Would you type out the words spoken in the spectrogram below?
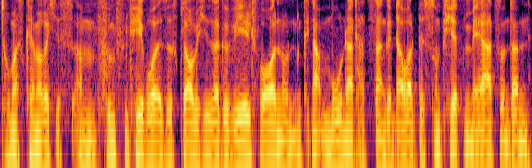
Thomas Kemmerich ist am 5. Februar, ist es, glaube ich, ist er gewählt worden und einen knappen Monat hat es dann gedauert bis zum 4. März und dann,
